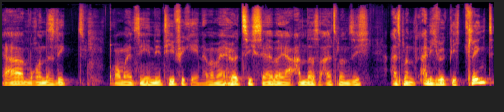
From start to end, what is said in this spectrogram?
Ja, woran das liegt, brauchen wir jetzt nicht in die Tiefe gehen, aber man hört sich selber ja anders, als man sich, als man eigentlich wirklich klingt.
